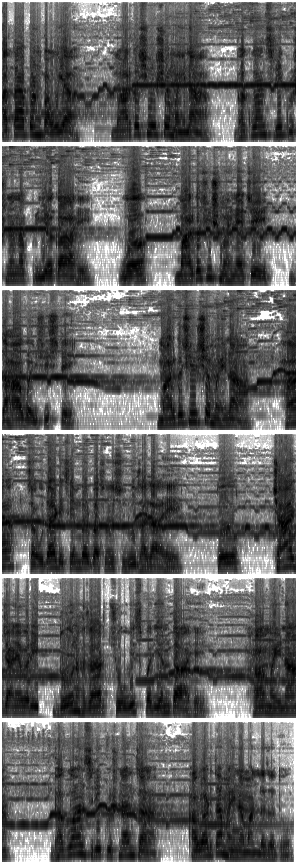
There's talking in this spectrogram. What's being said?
आता आपण पाहूया मार्गशीर्ष महिना भगवान श्री कृष्णांना प्रिय का आहे व मार्गशीर्ष महिन्याचे दहा वैशिष्ट्ये. मार्गशीर्ष महिना हा चौदा डिसेंबरपासून सुरू झाला आहे. तो चार जानेवारी दोन हजार चोवीसपर्यंत आहे. हा महिना भगवान श्रीकृष्णांचा आवडता महिना मानला जातो.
